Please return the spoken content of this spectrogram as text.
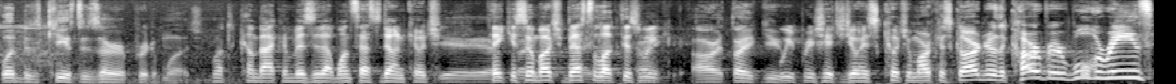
what the kids deserve pretty much. We'll have to come back and visit that once that's done, Coach. Yeah, yeah, thank you so much. Best of luck this week. Right. All right, thank you. We appreciate you joining us, Coach Marcus Gardner, the Carver Wolverines.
